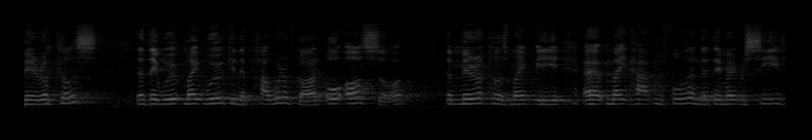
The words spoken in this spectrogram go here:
miracles, that they work, might work in the power of God, or also that miracles might, be, uh, might happen for them, that they might receive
